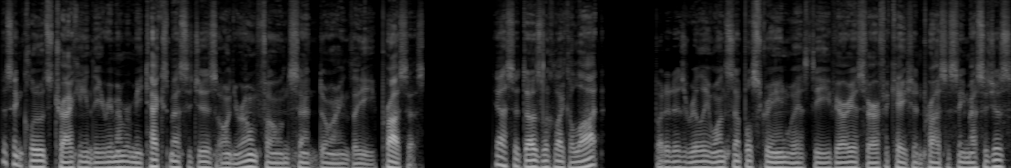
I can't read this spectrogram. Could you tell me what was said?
This includes tracking the Remember Me text messages on your own phone sent during the process. Yes, it does look like a lot, but it is really one simple screen with the various verification processing messages.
